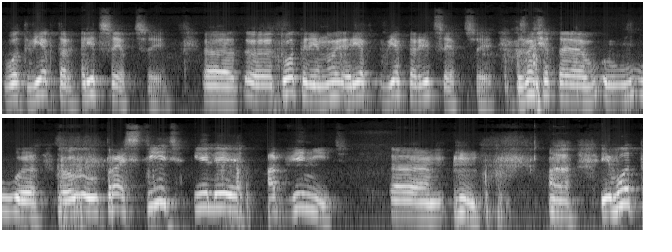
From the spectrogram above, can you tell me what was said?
вот вектор рецепции э, э, тот или иной вектор рецепции. Значит, э, простить или обвинить. И вот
